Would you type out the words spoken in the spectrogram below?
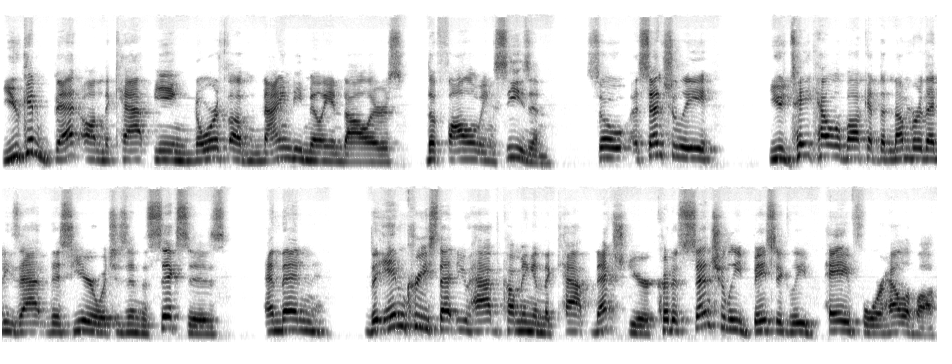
you can bet on the cap being north of $90 million the following season. So essentially, you take Hellebuyck at the number that he's at this year, which is in the sixes, and then the increase that you have coming in the cap next year could essentially basically pay for Hellebuyck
